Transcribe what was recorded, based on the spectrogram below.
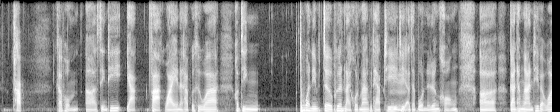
ๆครับ ครับผมเอ่อสิ่งที่อยากฝากไว้นะครับ ก็คือว่าความจริงทุกวันนี้เจอเพื่อนหลายคนมากพี่แท็บที่อืมที่อาจจะบ่นในเรื่องของเออการทำงานที่แบบว่า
